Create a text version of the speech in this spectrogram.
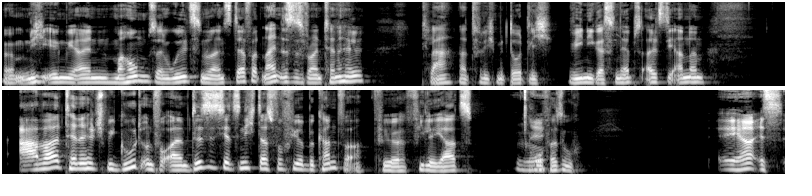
Ähm, nicht irgendwie ein Mahomes, ein Wilson oder ein Stafford. Nein, es ist Ryan Tannehill. Klar, natürlich mit deutlich weniger Snaps als die anderen. Aber Tannehill spielt gut und vor allem, das ist jetzt nicht das, wofür er bekannt war. Für viele Yards Nee. pro Versuch. Ja, ist,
